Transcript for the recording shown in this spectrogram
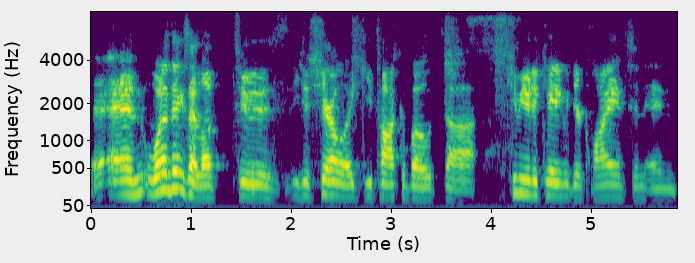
And one of the things I love too is you Sheryl, like you talk about uh, communicating with your clients and, and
